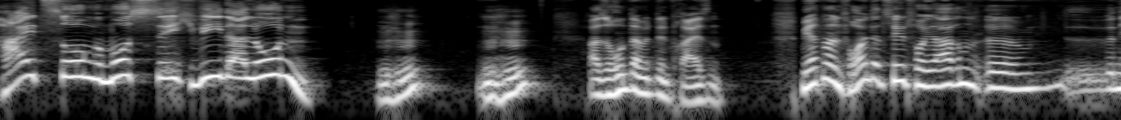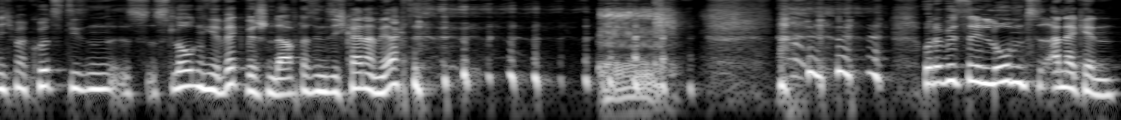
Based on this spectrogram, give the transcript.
Heizung muss sich wieder lohnen. Mhm. Also runter mit den Preisen. Mir hat mal ein Freund erzählt vor Jahren, ähm, wenn ich mal kurz diesen Slogan hier wegwischen darf, dass ihn sich keiner merkt. Oder willst du den lobend anerkennen,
